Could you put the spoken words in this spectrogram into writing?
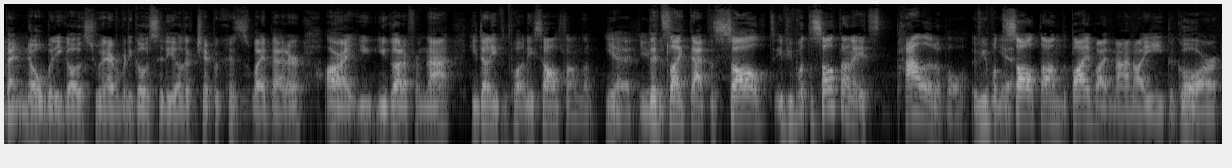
that nobody goes to and everybody goes to the other chipper because it's way better. All right you, you got it from that. You don't even put any salt on them. Yeah. It's just- like that. The salt if you put the salt on it it's palatable. If you put the salt on the bye bye man i.e the gore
